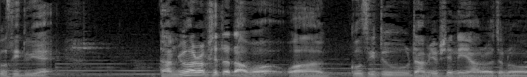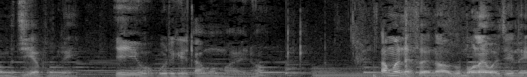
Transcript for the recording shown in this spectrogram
ကိုစီတူရဲ့ဒါမျိုးကတော့ဖြစ်တတ်တာပေါ့ဟိုဟာကိုစီတူဒါမျိုးဖြစ်နေရတော့ကျွန်တော်မကြည့်ရဘူးလေ ရင်းရင်ကိုကိုတကယ်တောင်းပေါ်မှာရနော် တောင်းမှနဲ့ဆိုရင်တော့အခုမုန်းလိုက်ဝယ်ကြည့်လေ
